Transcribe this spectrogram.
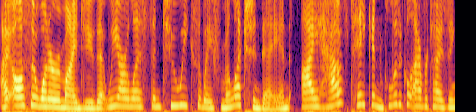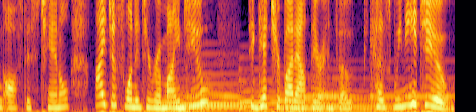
I also want to remind you that we are less than two weeks away from Election Day, and I have taken political advertising off this channel. I just wanted to remind you to get your butt out there and vote because we need you.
